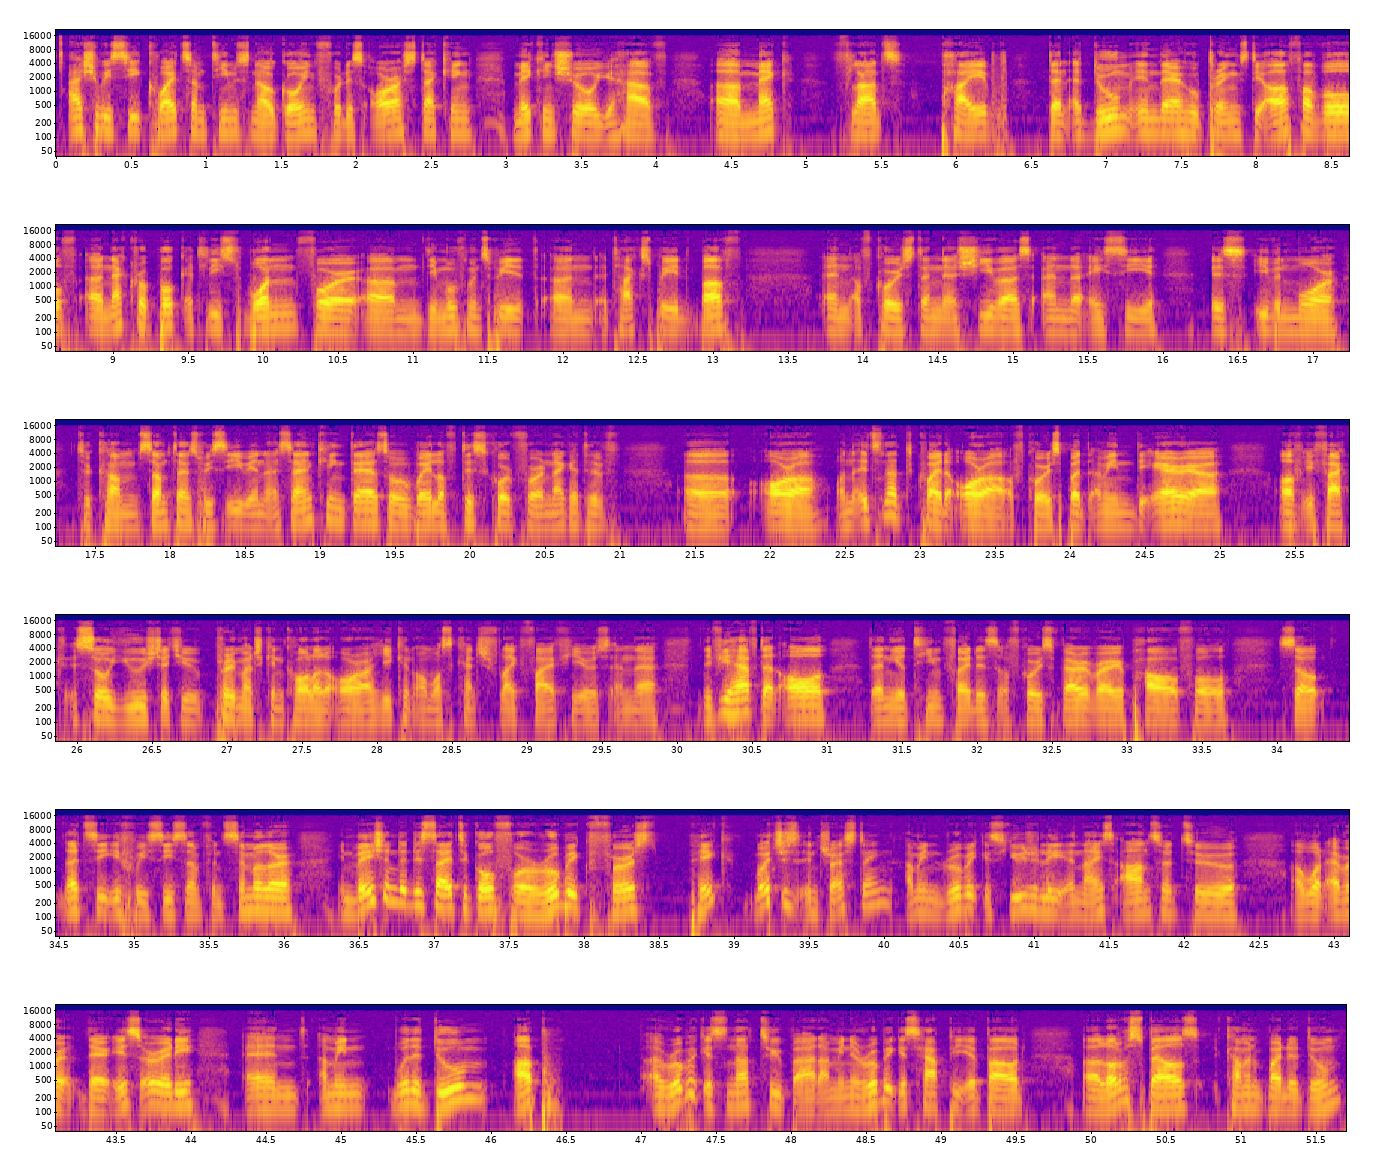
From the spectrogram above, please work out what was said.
actually we see quite some teams now going for this aura stacking, making sure you have uh, mech, Vlads, pipe, then a Doom in there who brings the Alpha Wolf, a Necrobook, at least one for um, the movement speed and attack speed buff, and of course then the Shivas and the AC is even more to come. Sometimes we see even a Sand King there, so a Veil of Discord for a negative uh, aura. It's not quite an aura, of course, but I mean the area of effect is so huge that you pretty much can call it aura. You can almost catch like five heroes and there. If you have that all, then your team fight is of course very very powerful. So let's see if we see something similar. Invasion they decide to go for Rubik first pick, which is interesting. I mean, Rubik is usually a nice answer to uh, whatever there is already. And I mean, with a Doom up, a Rubik is not too bad. I mean, a Rubik is happy about a lot of spells coming by the Doom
